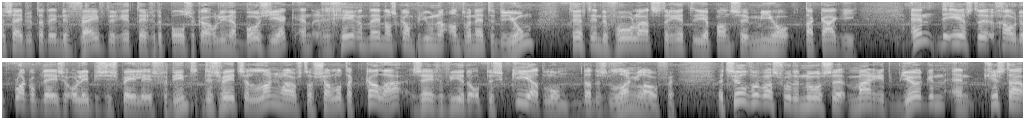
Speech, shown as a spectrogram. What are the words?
Zij doet dat in de vijfde rit tegen de Poolse Carolina Boziek. En regerend Nederlands kampioene Antoinette de Jong... treft in de voorlaatste rit de Japanse Miho Takagi. En de eerste gouden plak op deze Olympische Spelen is verdiend. De Zweedse langlaufster Charlotte Kalla zegevierde op de skiathlon. Dat is langlopen. Het zilver was voor de Noorse Marit Björgen... en Krista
